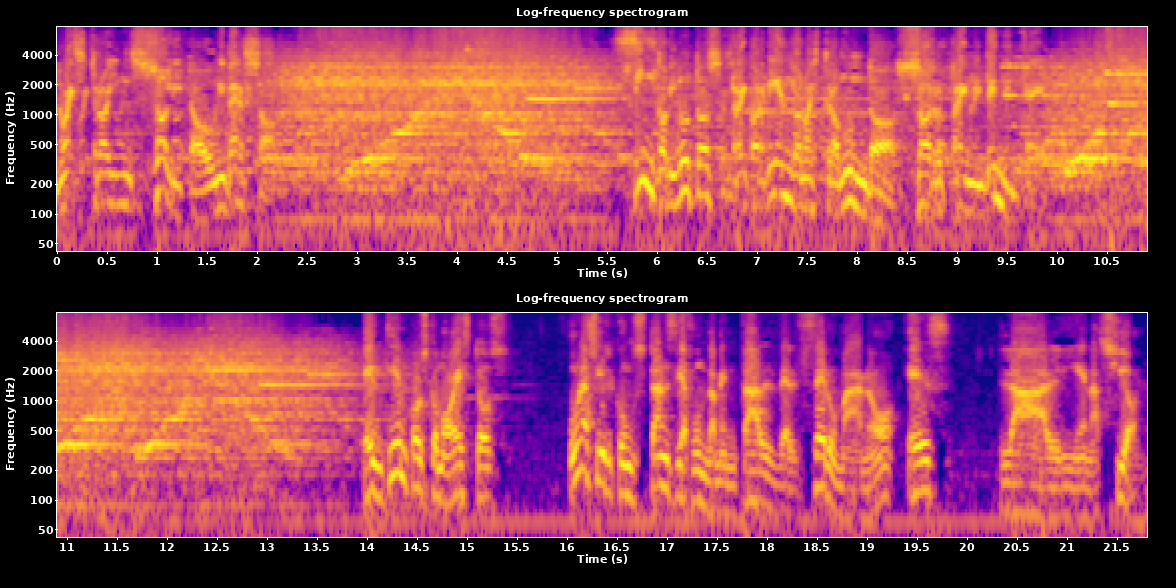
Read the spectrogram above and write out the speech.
Nuestro insólito universo. Cinco minutos recorriendo nuestro mundo sorprendente. En tiempos como estos, una circunstancia fundamental del ser humano es la alienación.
